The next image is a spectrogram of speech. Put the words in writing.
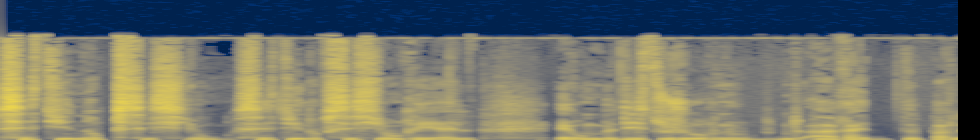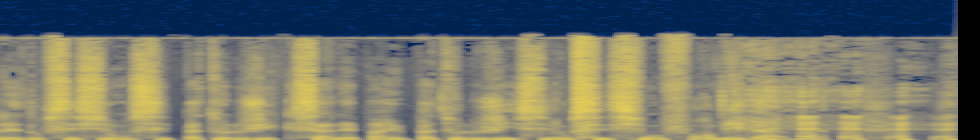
C'est une obsession, c'est une obsession réelle. Et on me dit toujours, nous, arrête de parler d'obsession, c'est pathologique. Ça n'est pas une pathologie, c'est une obsession formidable.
